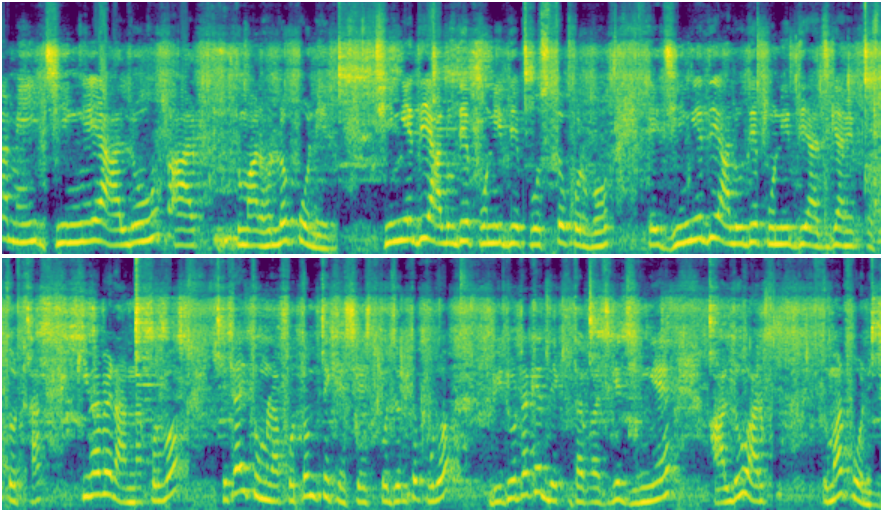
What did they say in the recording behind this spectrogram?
আমি ঝিঙে, আলু আর তোমার হলো পনির। ঝিঙে দিয়ে আলু দিয়ে পনির দিয়ে পোস্ত করব। এই ঝিঙে দিয়ে আলু দিয়ে পনির দিয়ে আজকে আমি পোস্তটা কীভাবে রান্না করব, সেটাই তোমরা প্রথম থেকে শেষ পর্যন্ত পুরো ভিডিওটাকে দেখতে থাকো আজকে ঝিঙে, আলু আর তোমার পনির।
